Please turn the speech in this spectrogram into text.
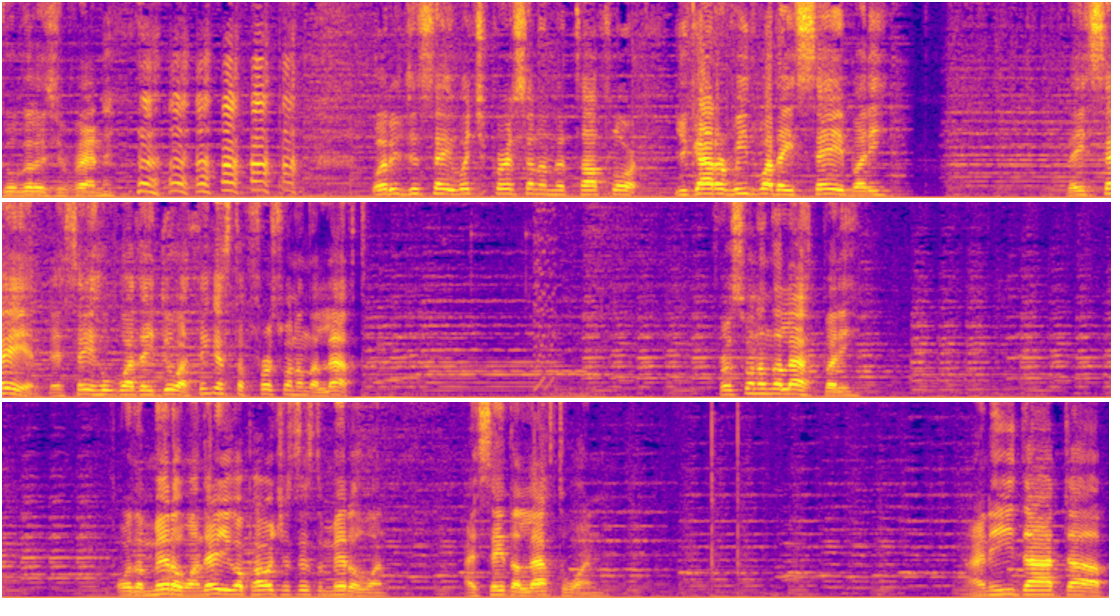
Google is your friend. what did you say? Which person on the top floor? You gotta read what they say, buddy. They say it. They say who, what they do. I think it's the first one on the left. First one on the left, buddy. Or the middle one. There you go. Power just says the middle one. I say the left one. I need that uh,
